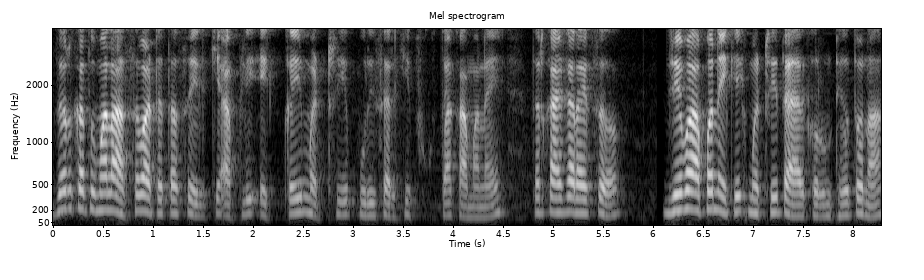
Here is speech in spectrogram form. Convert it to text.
जर का तुम्हाला असं वाटत असेल की आपली एकही मठरी पुरीसारखी फुगता कामा नये तर काय करायचं? जेव्हा आपण एक एक मठरी तयार करून ठेवतो ना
